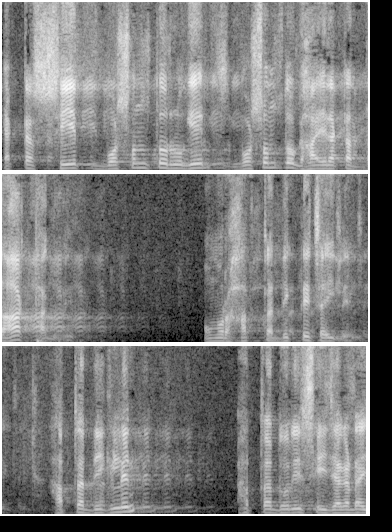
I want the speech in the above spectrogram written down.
একটা শ্বেত বসন্ত রোগের বসন্ত ঘায়ের একটা দাগ থাকবে। ওমর হাতটা দেখতে চাইলেন। হাতটা দেখলেন, হাতটা ধরে সেই জায়গাটায়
